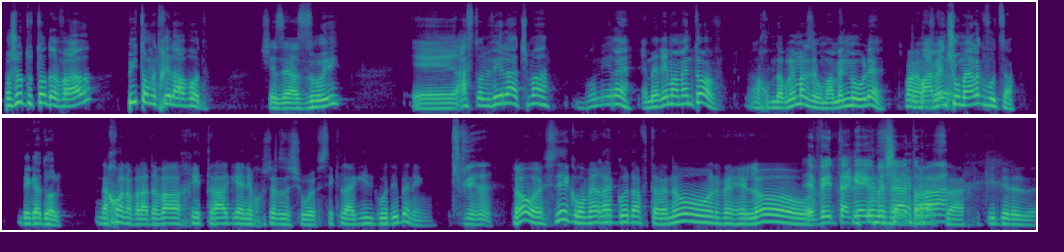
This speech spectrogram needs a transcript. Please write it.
פשוט אותו דבר, פתאום התחיל לעבוד. שזה הזוי. אה, אסטון וילה, תשמע, בוא נראה, אמרי מאמן טוב, אנחנו מדברים על זה, הוא מאמן מעולה. תשמע, הוא מאמן חושב- שהוא מעל הקבוצה, בגדול. נכון, אבל הדבר הכי טרגי, אני חושב, זה שהוא הפסיק להגיד good evening. לא, הוא הפסיק, הוא אומר רק good afternoon ו hello. הבין את הגאג בשעה טובה. חיכיתי לזה.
